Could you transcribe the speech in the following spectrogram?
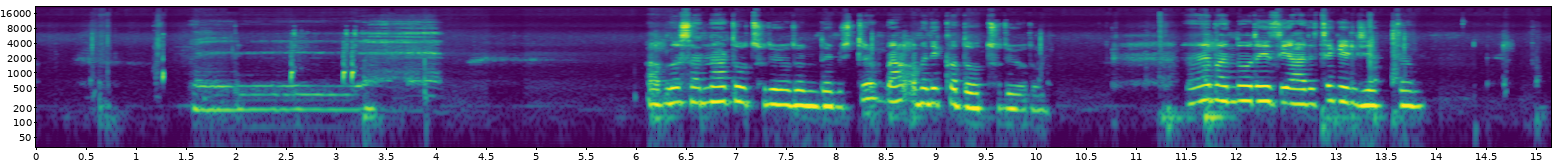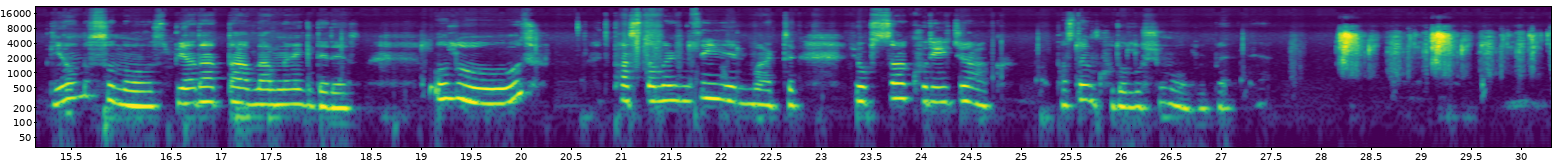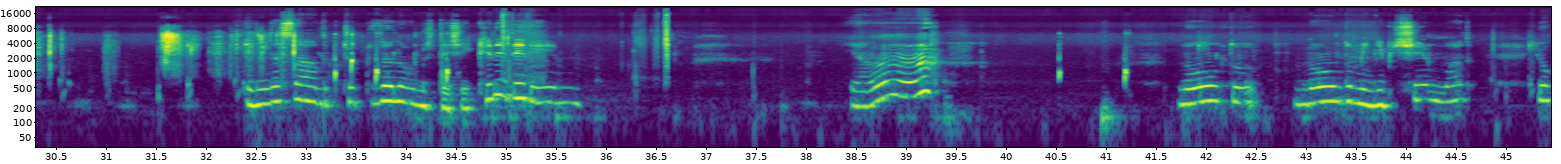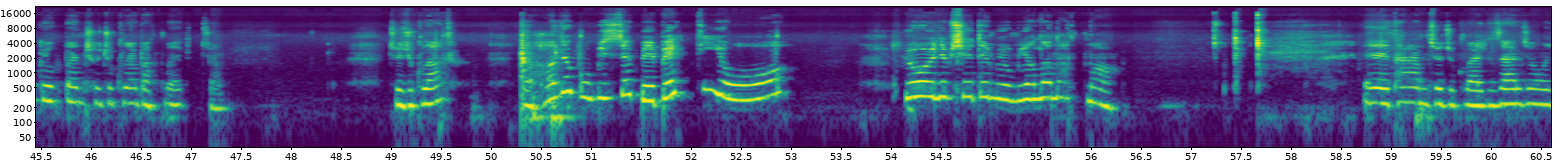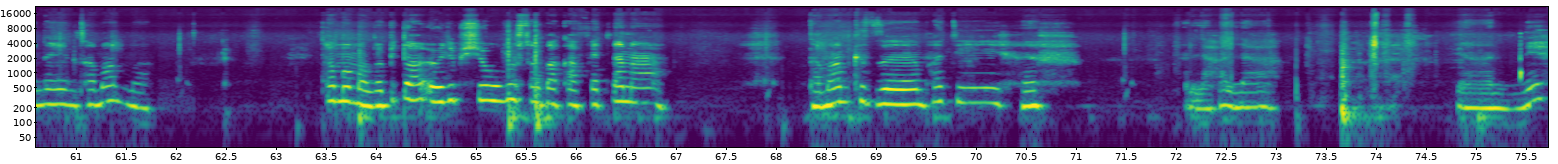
Abla sen nerede oturuyordun demiştim. Ben Amerika'da oturuyordum. Ha, ben de oraya ziyarete gelecektim. Biliyor musunuz? Bir ara hatta ablamlara gideriz. Olur. Hadi pastalarımızı yiyelim artık. Yoksa kuruyacak. Pastanın kuruluşu mu olur be? Eline sağlık. Çok güzel olmuş. Teşekkür ederim. Ya. Ne oldu? Ne oldu Mili? Bir şey mi var? Yok yok ben çocuklara bakmaya gideceğim. Çocuklar. Ya hala bu bize bebek diyor. Yo öyle bir şey demiyorum. Yalan atma. Ee, tamam çocuklar güzelce oynayın tamam mı? Tamam abla bir daha öyle bir şey olursa bak affetmem ha. Tamam kızım hadi. Allah Allah. Yani.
